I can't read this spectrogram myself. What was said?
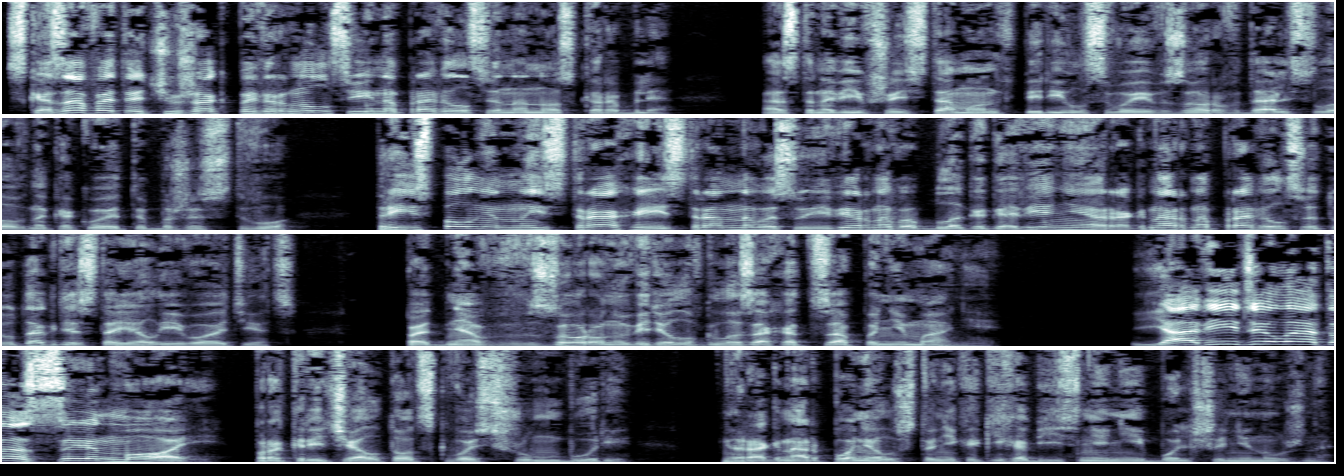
Сказав это, чужак повернулся и направился на нос корабля. Остановившись там, он вперил свой взор вдаль, словно какое-то божество. Преисполненный страха и странного суеверного благоговения, Рагнар направился туда, где стоял его отец. Подняв взор, он увидел в глазах отца понимание. «Я видел это, сын мой!» — прокричал тот сквозь шум бури. Рагнар понял, что никаких объяснений больше не нужно.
